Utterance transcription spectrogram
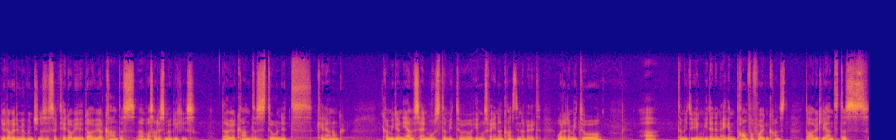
Ja, da würde ich mir wünschen, dass er sagt, hey, da habe ich, da habe ich erkannt, dass, äh, was alles möglich ist. Da habe ich erkannt, mhm. dass du nicht, keine Ahnung, kein Millionär sein musst, damit du irgendwas verändern kannst in der Welt. Oder damit du, äh, damit du irgendwie deinen eigenen Traum verfolgen kannst. Da habe ich gelernt, dass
